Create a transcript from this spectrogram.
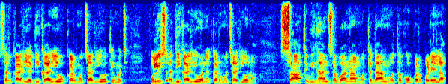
સરકારી અધિકારીઓ, કર્મચારીઓ તેમજ પોલીસ અધિકારીઓ અને કર્મચારીઓના સાત વિધાનસભાના મતદાન મથકો પર પડેલા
